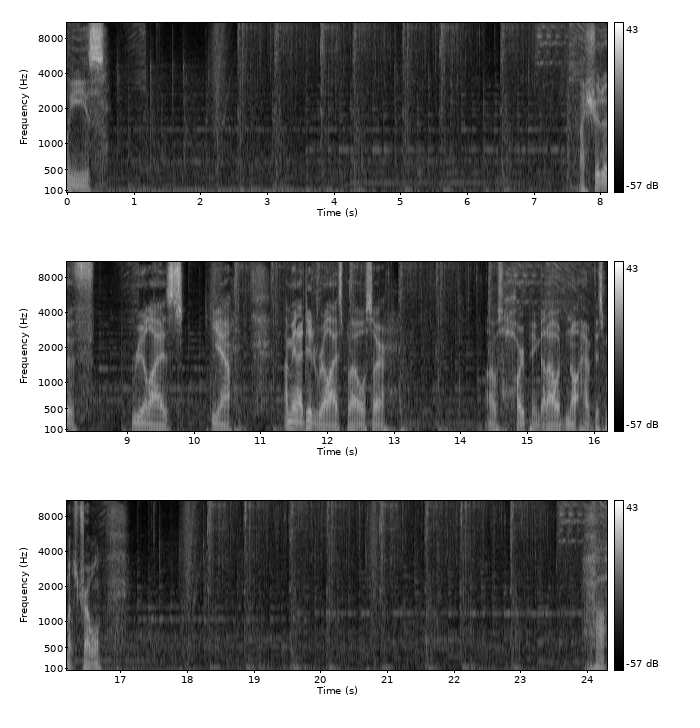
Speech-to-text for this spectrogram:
Please. I should have realized... Yeah. I mean, I did realize, but also... I was hoping that I would not have this much trouble.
